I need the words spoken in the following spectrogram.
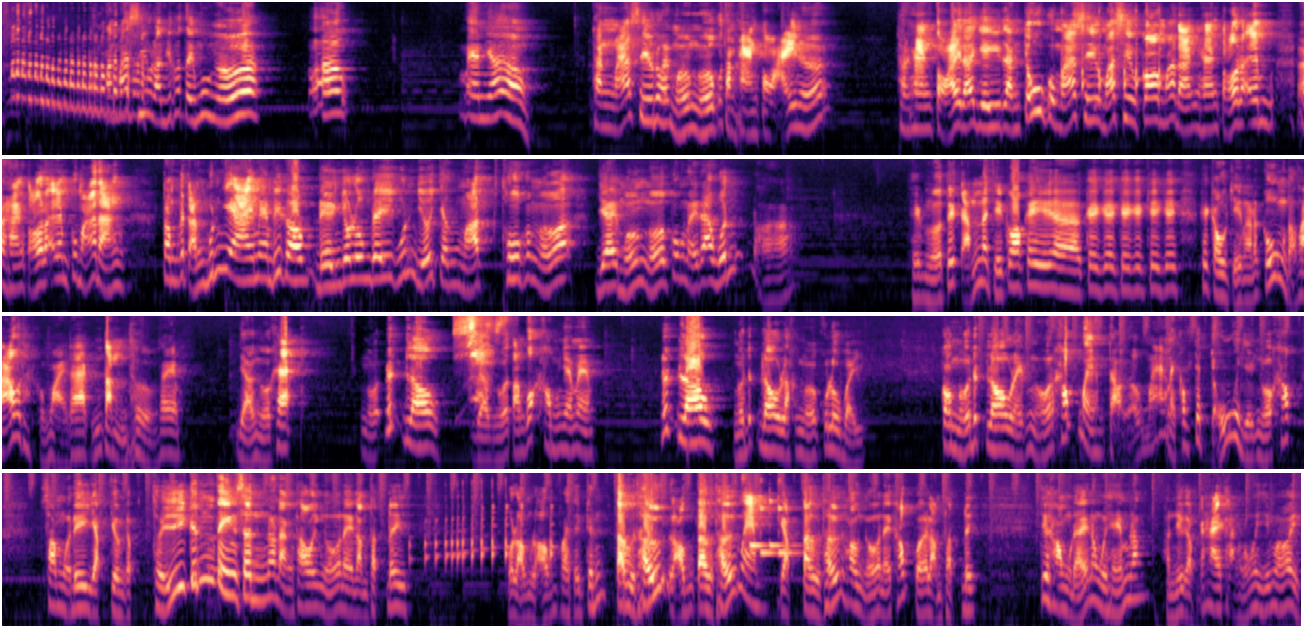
Thằng mã siêu làm gì có tiền mua ngựa? Đúng không? Mấy em nhớ không? Thằng mã siêu nó phải mượn ngựa của thằng hàng toại nữa thằng hàng tội là gì? Là chú của mã siêu mã siêu con mã đằng. Hàng tội là em à, hàng tội là em của mã đằng. Trong cái trận quýnh với ai mấy em biết không? Điền vô luôn đi quýnh giữa chân mệt thua con ngựa về mượn ngựa con này ra quýnh. Đó. Thì ngựa tuyết ảnh nó chỉ có cái à, cái cái cái cái cái cái, cái câu chuyện là nó cứu con tào tháo thôi. Còn ngoài ra cũng tầm thường thôi em. Vợ ngựa khác. Ngựa đích lô. Giờ ngựa tam quốc không nha mấy em. Đích lô. Ngựa đích lô là con ngựa của lưu bị con ngựa đích lô này con ngựa nó khóc mày. Em trời ơi má này không chết chủ cái gì ngựa khóc. Xong rồi đi dập trường gặp thủy kính tiên sinh. Nó đằng thôi ngựa này làm thịt đi. Ủa lộn lộn phải thủy kính. Từ thứ lộn từ thứ mấy em. Gặp từ thứ thôi ngựa này khóc rồi làm thịt đi. Chứ không để nó nguy hiểm lắm. Hình như gặp cả hai thằng luôn gì ơi.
